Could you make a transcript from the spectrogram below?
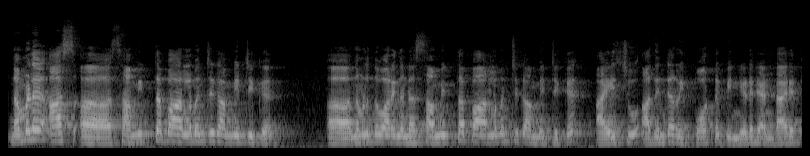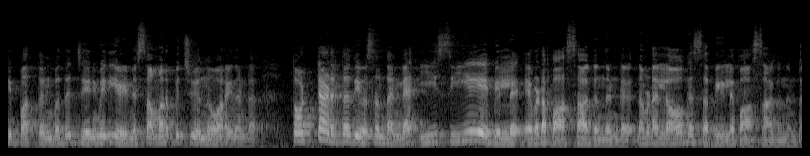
നമ്മൾ ആ, സംയുക്ത പാർലമെന്റ് കമ്മിറ്റിക്ക് നമ്മൾ എന്ത് പറയുന്നുണ്ട്? സംയുക്ത പാർലമെന്റ് കമ്മിറ്റിക്ക് അയച്ചു. അതിന്റെ റിപ്പോർട്ട് പിന്നീട് രണ്ടായിരത്തി പത്തൊൻപത് ജനുവരി ഏഴിന് സമർപ്പിച്ചു എന്ന് പറയുന്നുണ്ട്. തൊട്ടടുത്ത ദിവസം തന്നെ ഈ സി എ ബില്ല് എവിടെ പാസ്സാകുന്നുണ്ട്? നമ്മുടെ ലോകസഭയിൽ പാസ്സാകുന്നുണ്ട്.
